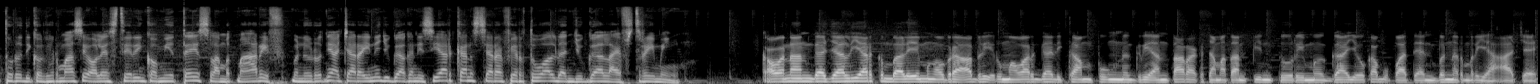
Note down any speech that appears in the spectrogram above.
turut dikonfirmasi oleh Steering Komite Selamat Ma'arif. Menurutnya acara ini juga akan disiarkan secara virtual dan juga live streaming. Kawanan gajah liar kembali mengobrak-abrik rumah warga di Kampung Negeri Antara, Kecamatan Pintu Rimegayo, Kabupaten Bener Meriah, Aceh.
